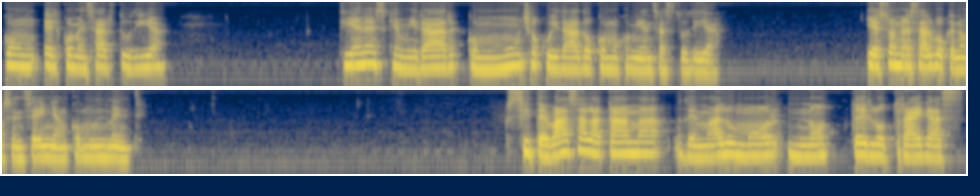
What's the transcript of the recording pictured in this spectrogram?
con el comenzar tu día? Tienes que mirar con mucho cuidado cómo comienzas tu día. Y eso no es algo que nos enseñan comúnmente. Si te vas a la cama de mal humor, no te lo traigas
